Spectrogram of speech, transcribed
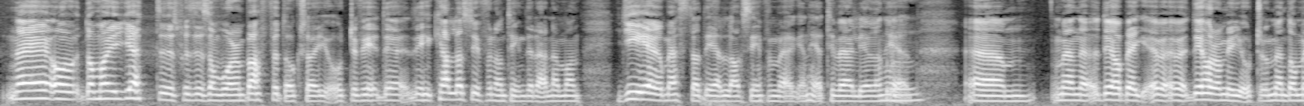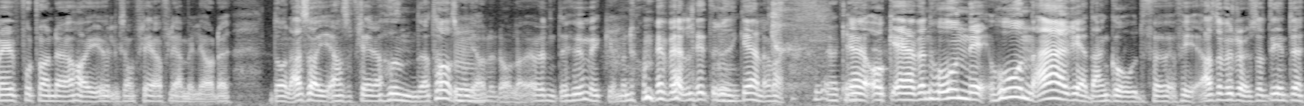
Nej, och de har ju gett, eh, precis som Warren Buffett också har gjort. Det, det, det kallas ju för någonting det där när man ger mesta del av sin förmögenhet till välgörenhet. Ehm, men det har, bägge, eh, det har de ju gjort. Men de är fortfarande, har ju liksom flera, flera miljarder dollar. Alltså, alltså flera hundratals miljarder dollar. Jag vet inte hur mycket, men de är väldigt rika i alla fall. Okej. Eh, och även hon är, hon är redan god för, för alltså förstår du? Så det är inte,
